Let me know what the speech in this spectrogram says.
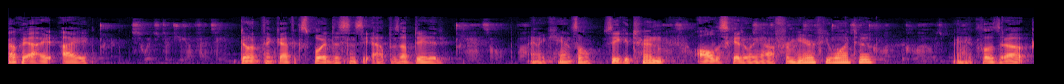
Okay, I, I don't think I've explored this since the app was updated. And I cancel. So you could turn all the scheduling off from here if you want to. And close it out.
